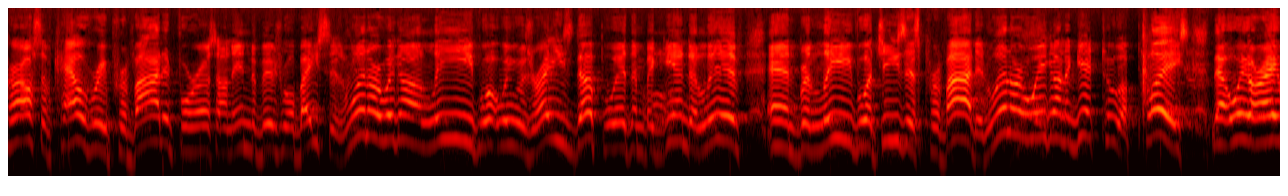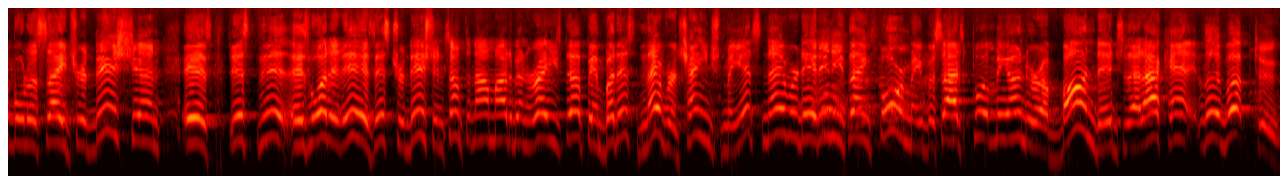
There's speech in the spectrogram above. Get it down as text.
cross of Calvary provided for us on an individual basis. When are we going to leave what we was raised up with and begin to live and believe what Jesus provided? When are we going to get to a place that we are able to say tradition is just this, is what it is. It's tradition, something I might have been raised up in, but it's never changed me. It's never did anything for me besides put me under a bondage that I can't live up to.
